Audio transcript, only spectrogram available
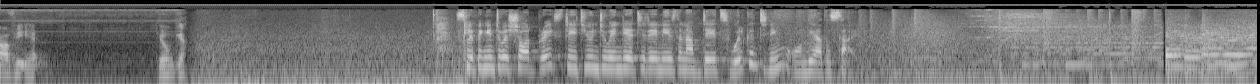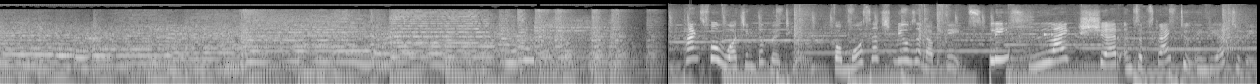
काफ़ी है क्योंकि Slipping into a short break, stay tuned to India Today News and Updates. will continue on the other side. Watching the video. For more such news and updates, please like, share and subscribe to India Today.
